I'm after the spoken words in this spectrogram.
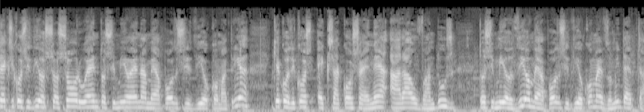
622 Σωσόρου 1 το σημείο 1 με απόδοση 2,3 και κωδικός 609 Αράου Βαντούζ το σημείο 2 με απόδοση 2,77.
